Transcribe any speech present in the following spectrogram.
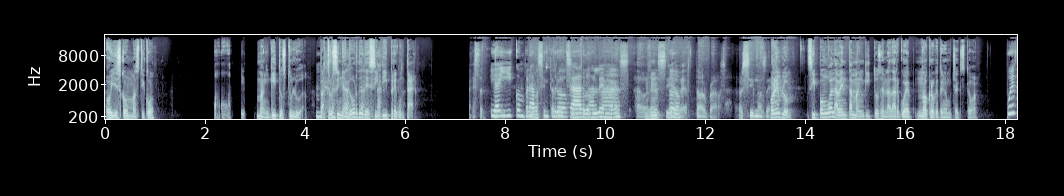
Oye, es como masticó. Sí. Manguitos Tulúa, patrocinador de Decidí Preguntar. Ahí está. Y ahí compra Tenemos internet drogas, sin problemas. Ahora sí, a Todo. ver, Tor browser. A ver si nos deja. Por ejemplo, si pongo a la venta manguitos en la Dark Web, no creo que tenga mucho éxito. ¿va? Pues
